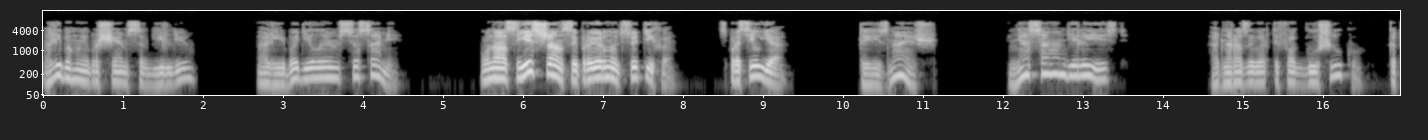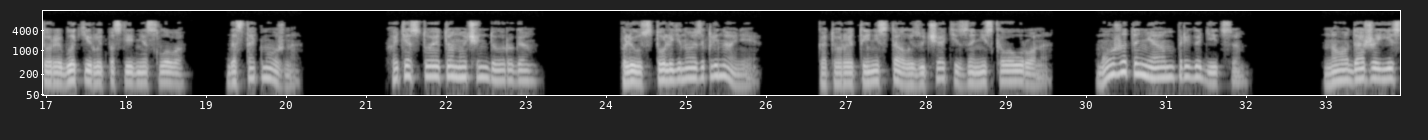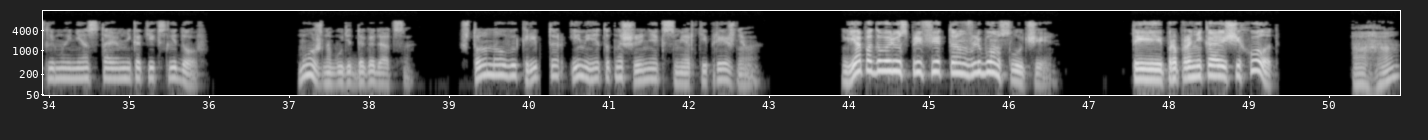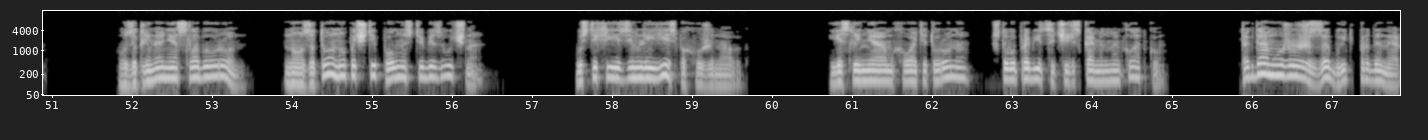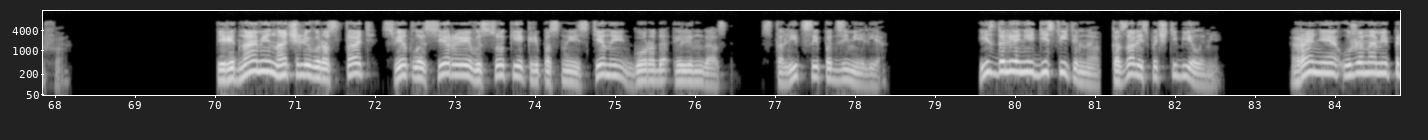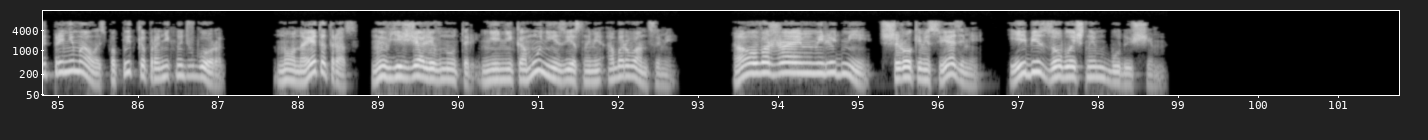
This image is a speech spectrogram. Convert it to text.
Либо мы обращаемся в гильдию, либо делаем все сами. У нас есть шансы провернуть все тихо? Спросил я. Ты знаешь, на самом деле есть. Одноразовый артефакт-глушилку который блокирует последнее слово, достать можно. Хотя стоит он очень дорого. Плюс то ледяное заклинание, которое ты не стал изучать из-за низкого урона. Может, ням пригодится. Но даже если мы не оставим никаких следов, можно будет догадаться, что новый криптор имеет отношение к смерти прежнего. Я поговорю с префектом в любом случае, ты про проникающий холод? Ага. У заклинания слабый урон, но зато оно почти полностью беззвучно. У стихии Земли есть похожий навык. Если ням хватит урона, чтобы пробиться через каменную кладку, тогда можешь забыть про Денерфа. Перед нами начали вырастать светло-серые высокие крепостные стены города Эллингаст, столицы подземелья. Издали они действительно казались почти белыми. Ранее уже нами предпринималась попытка проникнуть в город, но на этот раз мы въезжали внутрь не никому неизвестными оборванцами, а уважаемыми людьми с широкими связями и безоблачным будущим.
